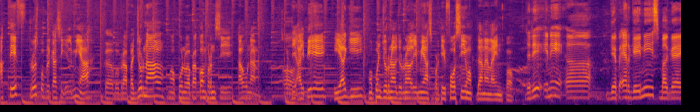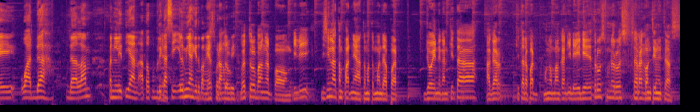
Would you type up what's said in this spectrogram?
aktif terus publikasi ilmiah ke beberapa jurnal maupun beberapa konferensi tahunan seperti Oh. IPA, IAGI maupun jurnal-jurnal ilmiah seperti FOSI maupun dan lain-lain, Pok. Jadi ini eh, GPRG ini sebagai wadah dalam penelitian atau publikasi ilmiah gitu bang ya Yes, kurang betul, lebih. Betul banget, Pong. Jadi di sinilah tempatnya teman-teman dapat join dengan kita agar kita dapat mengembangkan ide-ide terus menerus secara Hmm. kontinuitas.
